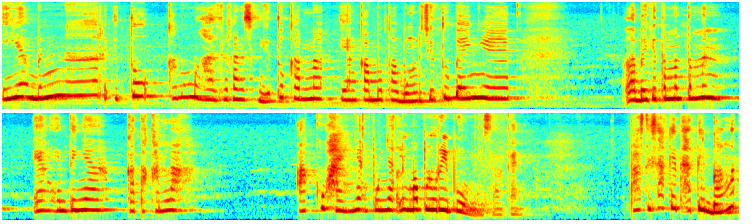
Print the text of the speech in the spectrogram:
Iya bener. Itu kamu menghasilkan segitu karena yang kamu tabung di situ banyak. Lah bagi teman-teman yang intinya katakanlah aku hanya punya 50 ribu misalkan. Pasti sakit hati banget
